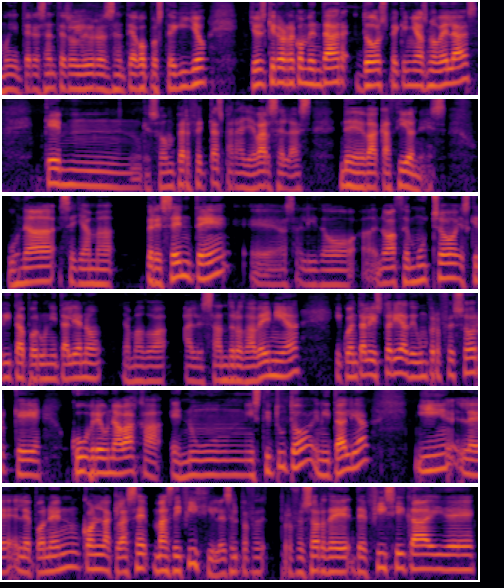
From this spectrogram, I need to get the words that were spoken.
muy interesantes los libros de Santiago Posteguillo. Yo os quiero recomendar dos pequeñas novelas que, mm, que son perfectas para llevárselas de vacaciones. Una se llama presente, eh, ha salido no hace mucho, escrita por un italiano llamado Alessandro Davenia, y cuenta la historia de un profesor que cubre una baja en un instituto en Italia y le, ponen con la clase más difícil. Es el profe- profesor de, de física y de,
